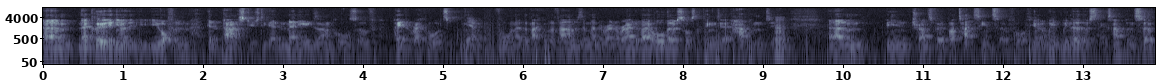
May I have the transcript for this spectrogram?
Um, now, clearly, you know, you- often in the past used to get many examples of paper records know, falling out the back of a van as they went around a roundabout, all those sorts of things. It happens. Know, um, being transferred by taxi and so forth. You know, we, we know those things happen. So,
